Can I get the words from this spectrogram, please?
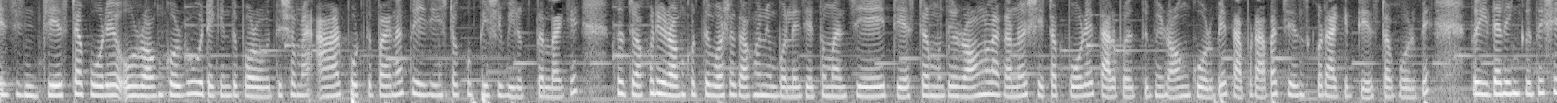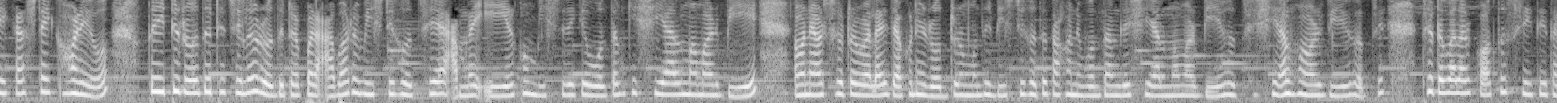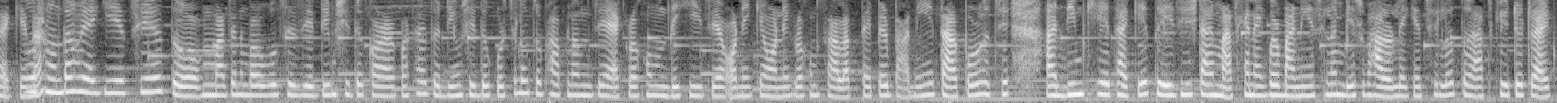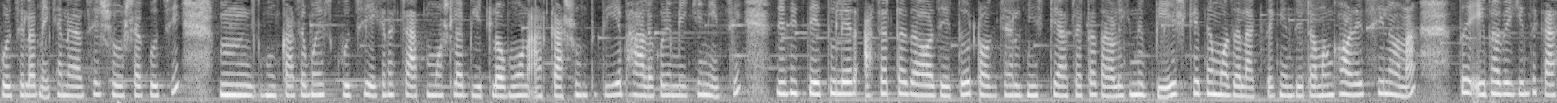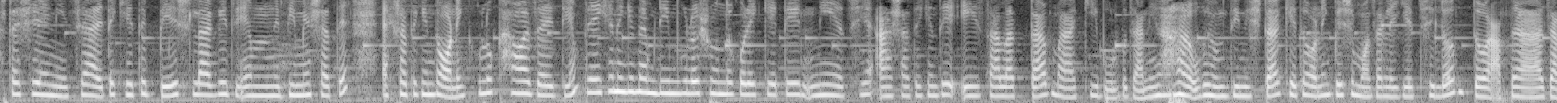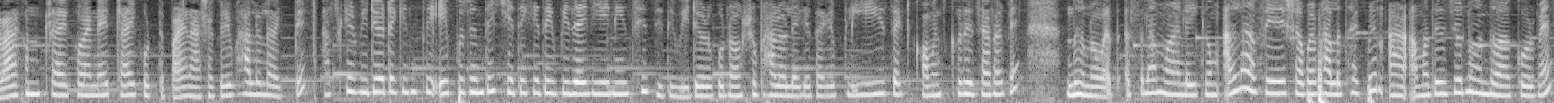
ড্রেসটা পরে ও রং করবে, ওটা কিন্তু পরবর্তী সময় আর পরতে পারে না। তো এই জিনিসটা খুব বেশি বিরক্ত লাগে। তো যখনই রং করতে বসে, তখনই বলে যে, তোমার যে ড্রেসটার মধ্যে রং লাগানো সেটা পরে তারপরে তুমি রং করবে তারপর আবার চেঞ্জ করে আগের ড্রেসটা পরবে। তো ইদানিং কিন্তু সেই কাজটাই করেও। তো একটু রোদ উঠেছিল রোদ ওঠার পর আবারও বৃষ্টি হচ্ছে। আমরা এইরকম বৃষ্টি দেখে বলতাম কি শিয়াল মামার বিয়ে। মানে আর ছোটোবেলায় যখনই রোদ্রের মধ্যে বৃষ্টি হতো তখনই বলতাম যে শিয়াল মামার বিয়ে হচ্ছে শিয়াল মামার বিয়ে হচ্ছে। ছোটোবেলার কত স্মৃতি থাকে না? সন্ধ্যা হয়ে গিয়েছে তো মাজানা বাবা বলছে যে ডিম সিদ্ধ করার কথা। তো ডিম সিদ্ধ করছিলাম তো ভাবলাম যে একরকম দেখি যে অনেকে অনেক রকম সালাদ টাইপের বানিয়ে তারপর হচ্ছে, আর ডিম খেয়ে থাকে। তো এই জিনিসটা আমি মাঝখানে একবার বানিয়েছিলাম, বেশ ভালো লেগেছিলো। তো আজকে একটু ট্রাই করছিলাম, এখানে আছে সরষা কুচি কাঁচামরিচ কুচি, এখানে চাট মশলা, বিট লবণ আর কাসুন্তি দিয়ে ভালো করে মেখে নিচ্ছি। যদি তেঁতুলের আচারটা দেওয়া যেত, টক ঝাল, মিষ্টি আচারটা, তাহলে কিন্তু বেশ খেতে মজা লাগতো, কিন্তু এটা আমার ঘরে ছিল না। তো এইভাবে কিন্তু কাজটা সেরে নিয়েছে, আর এটা খেতে বেশ লাগে ডিমের সাথে। একসাথে কিন্তু অনেকগুলো খাওয়া যায় ডিম। তো এখানে কিন্তু আমি ডিমগুলো সুন্দর করে কেটে নিয়েছি আর সাথে কিন্তু এই সালাডটা, বা কি বলব জানি না জিনিসটা খেতে অনেক বেশি মজা লেগেছিল। তো আপনারা যারা এখন ট্রাই করে নাই ট্রাই করতে পারেন, আশা করি ভালো লাগবে। আজকের ভিডিওটা কিন্তু এই পর্যন্তই। খেতে খেতে বিদায় নিয়ে নিয়েছি। যদি ভিডিওর কোনো অংশ ভালো লেগে থাকে প্লিজ একটা কমেন্টস করে জানাবেন। ধন্যবাদ। আসসালামু আলাইকুম। আল্লাহ হাফেজ। সবাই ভালো থাকবেন আর আমাদের জন্য দোয়া করবেন।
